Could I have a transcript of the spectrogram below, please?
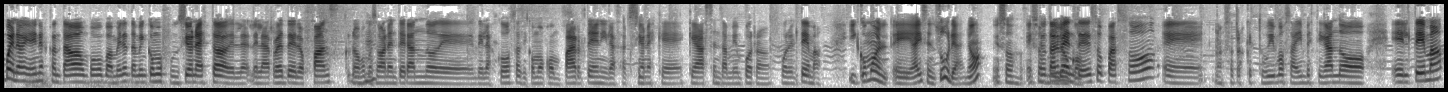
Bueno, y ahí nos contaba un poco Pamela también cómo funciona esto de la, de la red de los fans, ¿no? cómo se van enterando de, de las cosas y cómo comparten y las acciones que, que hacen también por, por el tema. Y cómo eh, hay censura, ¿no? Eso, eso es muy Totalmente, loco. eso pasó. eh, nosotros que estuvimos ahí investigando el tema,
